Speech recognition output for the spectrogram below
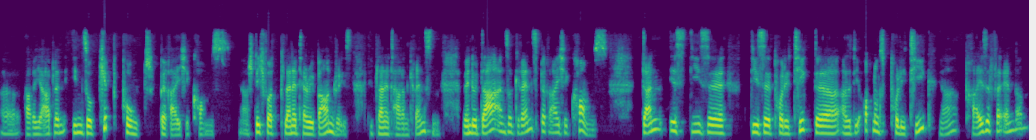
äh, Variablen in so Kipppunktbereiche kommst, ja, Stichwort Planetary Boundaries, die planetaren Grenzen. Wenn du da an so Grenzbereiche kommst, dann ist diese diese Politik der, also die Ordnungspolitik, ja, Preise verändern,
